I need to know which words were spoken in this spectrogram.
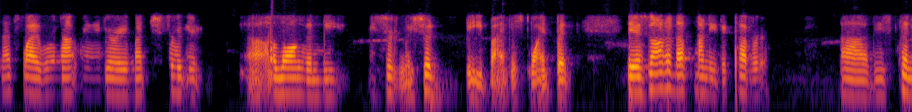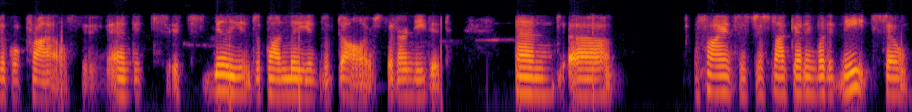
That's why we're not really very much further uh, along than we, certainly should be by this point. But there's not enough money to cover uh, these clinical trials, and it's it's millions upon millions of dollars that are needed, and uh, science is just not getting what it needs. So,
